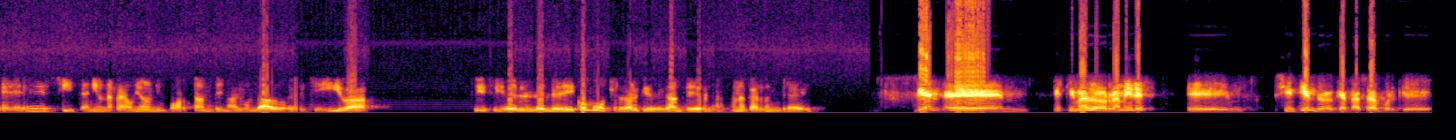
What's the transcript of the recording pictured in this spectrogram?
Eh, si tenía una reunión importante en algún lado, él se iba. Sí, sí, él, le dedicó mucho. La verdad que Dante era una, una persona increíble. Bien, eh, estimado Ramírez, eh, sintiendo lo que ha pasado porque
